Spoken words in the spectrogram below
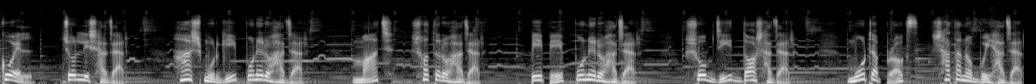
কোয়েল, চল্লিশ হাজার। হাঁস মুরগি, পনেরো হাজার। মাছ, সতেরো হাজার। পেঁপে, পনেরো হাজার। সবজি দশ হাজার, মোট অ্যাপ্রক্স সাতানব্বই হাজার,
